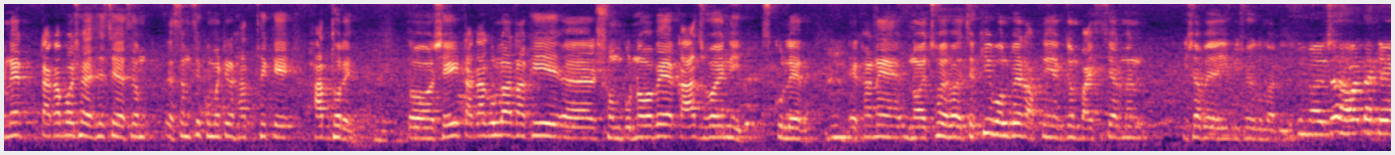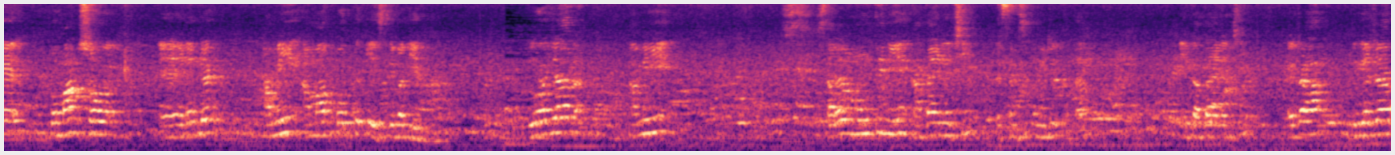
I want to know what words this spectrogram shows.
অনেক টাকা পয়সা এসেছে এসএম এসএমসি কমিটির হাত থেকে হাত ধরে। তো সেই টাকাগুলো নাকি সম্পূর্ণভাবে কাজ হয়নি স্কুলের। এখানে নয় ছয় হয়েছে। কি বলবেন আপনি একজন ভাইস চেয়ারম্যান হিসাবে এই বিষয়গুলো নিয়ে? যদি নয়সে হয় তাকে প্রমাণ সহ এনে আমি আমার পদ থেকে ইস্তিফা দিয়ে দু হাজার আমি স্যারের অনুমতি নিয়ে খাতা এনেছি এসএমসি কমিটির খাতা। এই খাতা এনেছি। এটা দুই হাজার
